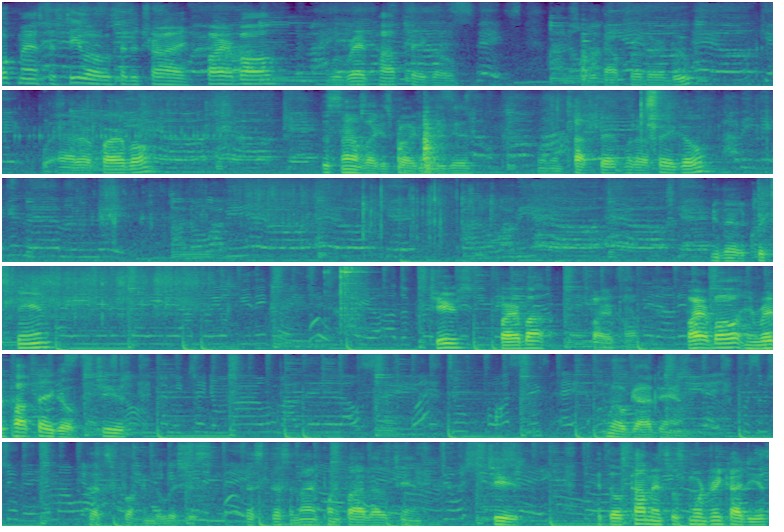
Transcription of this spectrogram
Pokemaster Stilo said to try Fireball with Red Pop Faygo. So without further ado, we'll add our Fireball. This sounds like it's probably going to be good. We're going to top that with our Faygo. Give that a quick spin. Cheers. Fireball. Fire pop. Fireball and red pop Faygo. Cheers. Well, goddamn. That's fucking delicious. That's that's a 9.5 out of 10. Cheers. Hit those comments with more drink ideas.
